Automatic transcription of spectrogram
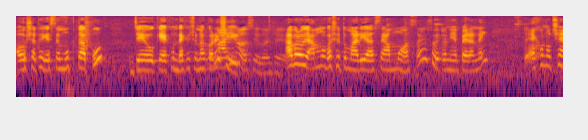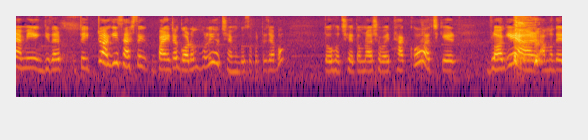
আর ওর সাথে গেছে মুক্তা আপু যে ওকে এখন দেখাশোনা করে সেই। আবার ওই আম্মুর বাসায় তো মারিয়া আছে আম্মু আছে তো এটা নিয়ে প্যারা নাই। তো এখন হচ্ছে আমি গিজার একটু আগেই সারতে পানিটা গরম হলেই হচ্ছে আমি গোসল করতে যাব। তো হচ্ছে তোমরা সবাই থাকো আজকের ব্লগে আর আমাদের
